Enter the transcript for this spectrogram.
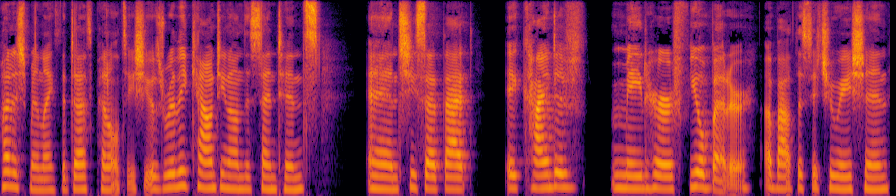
punishment, like the death penalty. She was really counting on the sentence, and she said that it kind of made her feel better about the situation.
